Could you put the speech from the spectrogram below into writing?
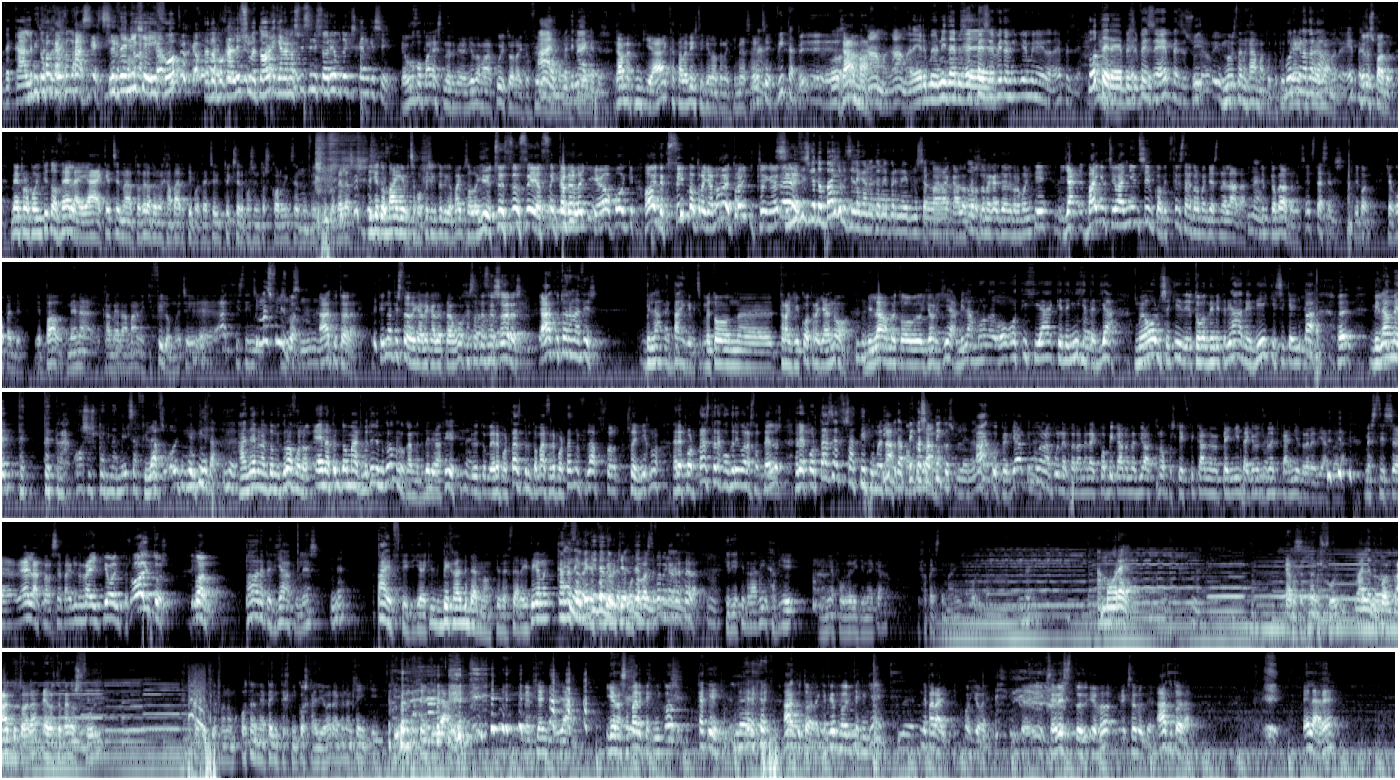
δεκάλεπτο Μην το που, δεν- χαμάς έτσι. που δεν είχε ήχο. Θα το αποκαλύψουμε τώρα για να μας πεις την ιστορία που το έχεις κάνει κι εσύ. Εγώ έχω πάει στην Ερμηνεία, με ακούει τώρα και ο φίλος ΑΕΚ, μου. με την εκεί. ΑΕΚ έπαιζε. Γάμα εθνική ΑΕΚ, καταλαβαίνεις τι γινόταν εκεί μέσα, έτσι. Β' Ε, εθνική. ε, Γάμα. Γάμα, γάμα. Ρε, η Ερμηνεία έπαιζε. Έπαιζε β' εθνική ερμηνεία, έπαιζε. Πότε ρε έπαιζε. Έπαιζε, έπαιζε σου λέω. Ε, Νόμιζα ήταν γάμα τότε. που Μπορεί η και ΑΕΚ να ήταν ήταν γάμα, ναι, έπαιζε. Τέλος πάντων, με προπονητή το Δέλα η ΑΕΚ, έτσι να το Δέλα δεν είχα πάρει τίποτα. Έτσι, το ήξερε πώς είναι το σκορ, δεν ήξερε που βρίσκει το Δέλα. Είχε τον Μπάγκεβιτ από πίσω και του είχε Μπάγκεβιτ αλλαγή. Τσι, τσι, τσι, εσύ κάνε αλλαγή. ε, Από εκεί. Άιντε ξύπνα, τραγιανό, ε, τρέχει, τραγιανέ. Συνήθως για τον Μπάγκεβιτς λέγανε όταν έπαιρνε ύπνος. Σε παρακαλώ, τώρα το μεγαλύτερο προπονητή. Για Μπάγκεβιτς, Ιωαννίδης, Σίβκοβιτ. Τρεις ήταν προπονητές στην Ελλάδα. Ναι. Και ο Μπράτοβιτ. Έτσι, τέσσερις. Λοιπόν, και εγώ πέντε. Ε, πάω με ένα καμεραμάν εκεί, φίλο μου, έτσι. Ε, άτυχη στιγμή. Και μας φίλους μας Λοιπόν, είναι, ναι. Άκου τώρα. Τι να πει τώρα για 10 λεπτά, εγώ χάσα 4 ώρες. Άκου τώρα να δεις. Μιλάω με Μπάγκεβιτ, με τον ε, τραγικό Τραγιανό. μιλάω με τον Γεωργία, μιλάω με όλα. ό- Ό,τι είχε ά και δεν είχε παιδιά. Με όλους εκεί, τον Δημητριάδη, διοίκηση κλπ. Ε, μιλάω με τε- 400 πρέπει να μίλησα φιλάθου, όλη την κερκίδα. Ανέβαινα με το μικρόφωνο, ένα πριν το μάτι, με το ίδιο μικρόφωνο κάνουμε την περιγραφή. Το- Ρεπορτάζ πριν το μάτι, ρεπορτάζ με φιλάθου στο, στο ημίχρονο, ρεπορτάζ τρέχω γρήγορα στο τέλος, ρεπορτάζ αίθουσα τύπου μετά. Τίποτα, Από πίκος το σε πράγμα. πίκος που λένε, ναι. Άκου, παιδιά, τι μου να πούνε τώρα με ένα εκπομπή κάνουμε δύο ανθρώπους και αυτοί κάνουμε 50 και δεν τους βλέπει κανείς ρε παιδιά τώρα. μες στις, ε, έλα τώρα, σε, είναι τραγικοί όλοι τους. Όλοι τους! Λοιπόν, πάω ρε παιδιά που λες. Ναι. Πάει αυτή την Κυριακή, την πήρα να την παίρνω τη Δευτέρα. Γιατί έκανα κάθε Ε, ναι, Δευτέρα γιατί η δεν εκπομπή δική δούλευε, μου, δεν το Δευτέρα δούλευε. κάθε Ναι, Δευτέρα. ναι. Κυριακή βράδυ είχα βγει με μια φοβερή γυναίκα. Είχα πάει στη Μάγη. Αμορέα. Ερωτευμένος φουλ. Βάλε το- Λοιπόν, το- άκου τώρα, ερωτευμένος φουλ. Το τηλέφωνο μου. Όταν με παίρνει τεχνικός καλή ώρα, εμένα με πιάνει, κι- κι- με πιάνει κοιλιά μου. με πιάνει κοιλιά μου. Για να σε πάρει τεχνικός, κάτι έγινε. Άκου τώρα. Και πιο πολύ τεχνική είναι παράλυτη. Όχι όλοι. Ε, Εξαιρέσει το εδώ, εξαιρούνται. Άκου τώρα. Έλα ρε.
